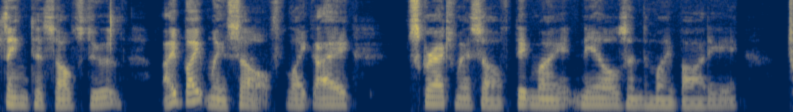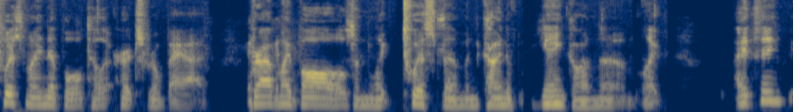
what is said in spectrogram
thing to self soothe. I bite myself. Like I scratch myself, dig my nails into my body, twist my nipple till it hurts real bad, grab my balls and like twist them and kind of yank on them. Like I think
